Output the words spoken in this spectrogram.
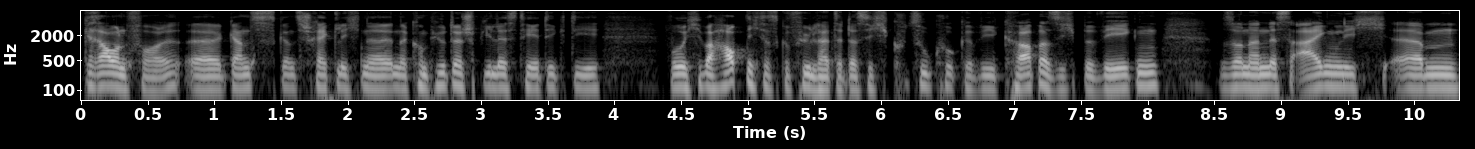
grauenvoll, äh, ganz, ganz schrecklich, eine, eine Computerspielästhetik, die wo ich überhaupt nicht das Gefühl hatte, dass ich zugucke, wie Körper sich bewegen, sondern es eigentlich ähm,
